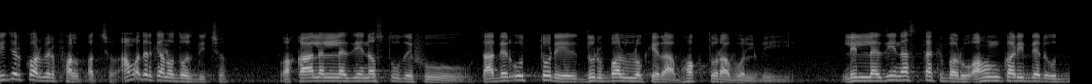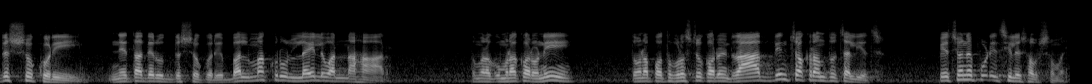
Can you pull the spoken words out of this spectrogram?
নিজের কর্মের ফল পাচ্ছ, আমাদের কেন দোষ দিচ্ছ? ওয়াকাল নস্তুদেফু, তাদের উত্তরে দুর্বল লোকেরা, ভক্তরা বলবে লিল্লাজি নাস্তাকবারু, অহংকারীদের উদ্দেশ্য করে নেতাদের উদ্দেশ্য করে, বাল মাকরুল্লাইল ওয়ান্নাহার তোমরা গুমরা করনি? তোমরা পথভ্রষ্ট করনি? রাত দিন চক্রান্ত চালিয়েছ। পেছনে পড়েছিলে সব সময়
